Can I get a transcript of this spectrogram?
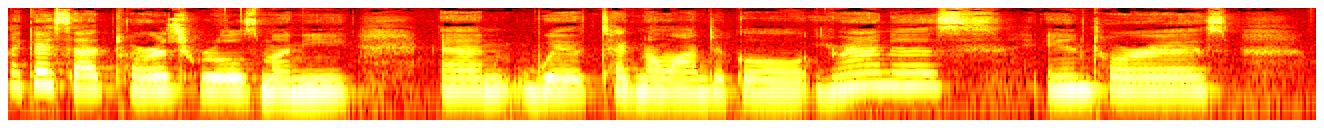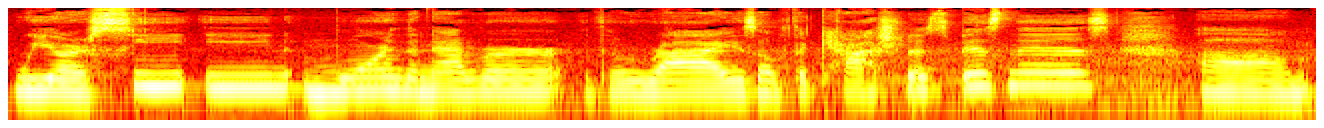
Like I said, Taurus rules money, and with technological Uranus in Taurus, we are seeing more than ever the rise of the cashless business. Um,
